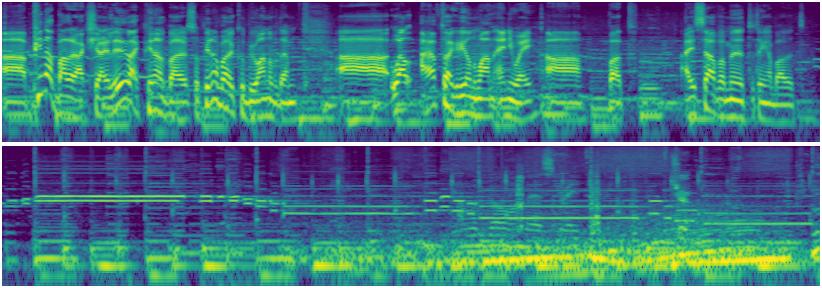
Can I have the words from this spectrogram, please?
uh, peanut butter. Actually, I really like peanut butter, so peanut butter could be one of them. Uh, well, I have to agree on one anyway, uh, but I still have a minute to think about it.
